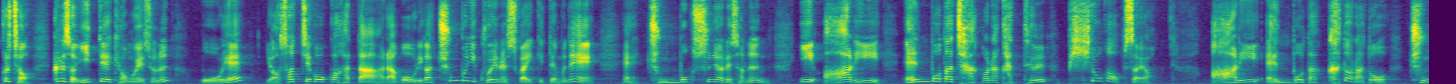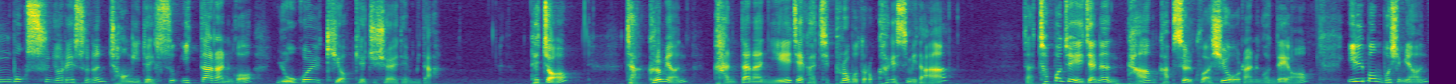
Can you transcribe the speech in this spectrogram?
그렇죠. 그래서 이때 경우의 수는 5의 6제곱과 같다라고 우리가 충분히 구해낼 수가 있기 때문에 예, 중복 순열에서는 이 r이 n보다 작거나 같을 필요가 없어요. r이 n보다 크더라도 중복 순열의 수는 정의될 수 있다라는 거 요걸 기억해 주셔야 됩니다. 됐죠? 자, 그러면 간단한 예제 같이 풀어보도록 하겠습니다. 자, 첫 번째 예제는 다음 값을 구하시오라는 건데요. 1번 보시면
